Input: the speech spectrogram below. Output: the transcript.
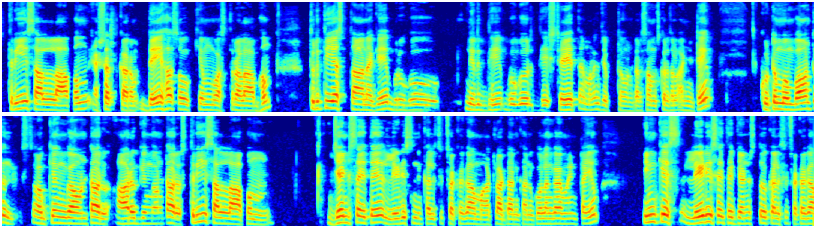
స్త్రీ సల్లాపం యశత్కరం దేహ సౌఖ్యం వస్త్రలాభం తృతీయ స్థానకే భృగు నిర్ధి భృగుర్ధిష్టేత్ అని మనకు చెప్తూ ఉంటారు సంస్కృతంలో. అంటే కుటుంబం బాగుంటుంది సౌఖ్యంగా ఉంటారు ఆరోగ్యంగా ఉంటారు. స్త్రీ సల్లాపం. జెంట్స్ అయితే లేడీస్ని కలిసి చక్కగా మాట్లాడడానికి అనుకూలంగా టైం ఇన్ కేస్ లేడీస్ అయితే జెంట్స్తో కలిసి చక్కగా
